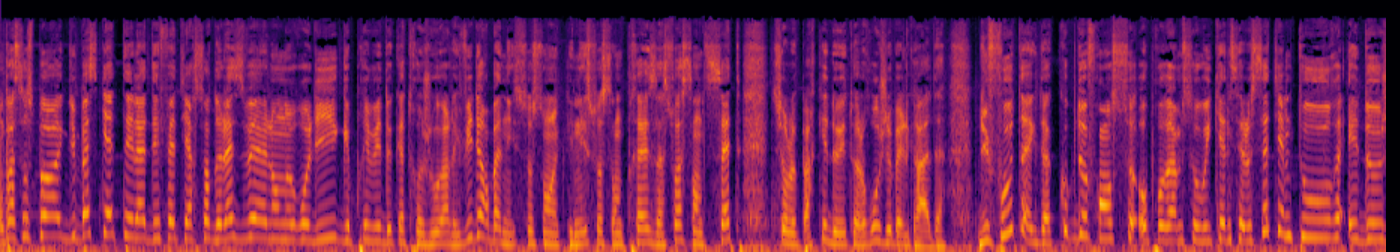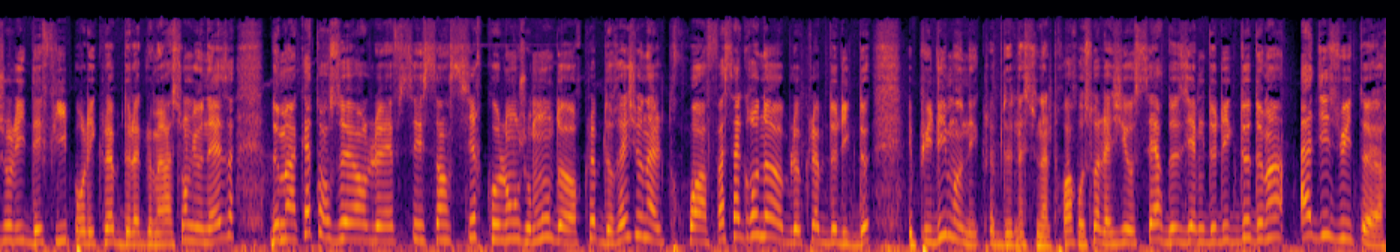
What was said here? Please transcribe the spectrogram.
On passe au sport avec du basket et la défaite hier soir de l'Asvel en Euroleague. Privé de quatre joueurs, les Villeurbanais se sont inclinés 73 à 67 sur le parquet de l'Étoile Rouge de Belgrade. Du foot avec la Coupe de France au programme ce week-end, c'est le septième tour et deux jolis défis pour les clubs de l'agglomération lyonnaise. Demain à 14h, le FC Saint-Cyr Collonge au Mont d'Or, club de Régional 3 face à Grenoble, club de Ligue 2. Et puis Limonet, club de National 3, reçoit la JOCR, deuxième de Ligue 2 demain à 18h.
